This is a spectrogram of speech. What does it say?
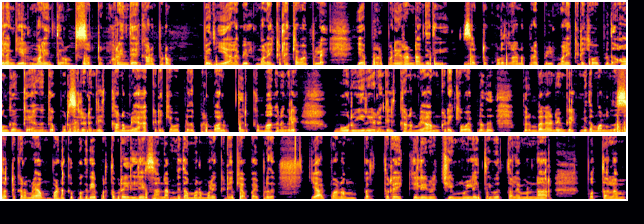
இலங்கையில் மழை தீவிரம் சற்று குறைந்தே காணப்படும். பெரிய அளவில் மழை கிடைக்க வாய்ப்பில்லை. ஏப்ரல் பன்னிரெண்டாம் தேதி சற்று கூடுதலான பரப்பில் மழை கிடைக்க வாய்ப்புள்ளது. ஆங்கங்கே அங்கங்கே ஒரு சில இடங்களில் கனமழையாக கிடைக்க வாய்ப்புள்ளது. பெரும்பாலும் தெற்கு மாகாணங்களில் ஒரு இரு இடங்களில் கனமழையாகவும் கிடைக்க வாய்ப்புள்ளது. பெரும்பாலான இடங்களில் மிதமான முதல் சற்று கனமழையாகும் வடக்கு பகுதியை பொறுத்தவரை லேசான மிதமான மழை கிடைக்க வாய்ப்புள்ளது. யாழ்ப்பாணம் பரித்துறை கிளிநொச்சி முல்லைத்தீவு தலைமன்னார் புத்தளம்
